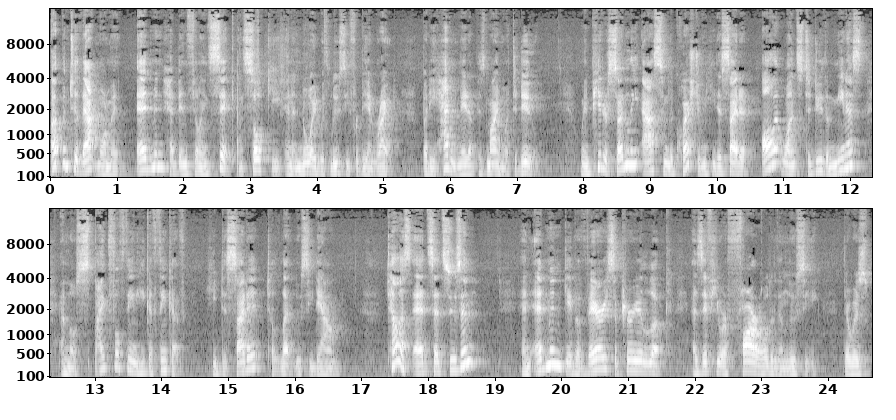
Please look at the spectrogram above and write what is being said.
Up until that moment, Edmund had been feeling sick and sulky and annoyed with Lucy for being right, but he hadn't made up his mind what to do. When Peter suddenly asked him the question, he decided all at once to do the meanest and most spiteful thing he could think of. He decided to let Lucy down. Tell us, Ed, said Susan. And Edmund gave a very superior look, as if he were far older than Lucy. There was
